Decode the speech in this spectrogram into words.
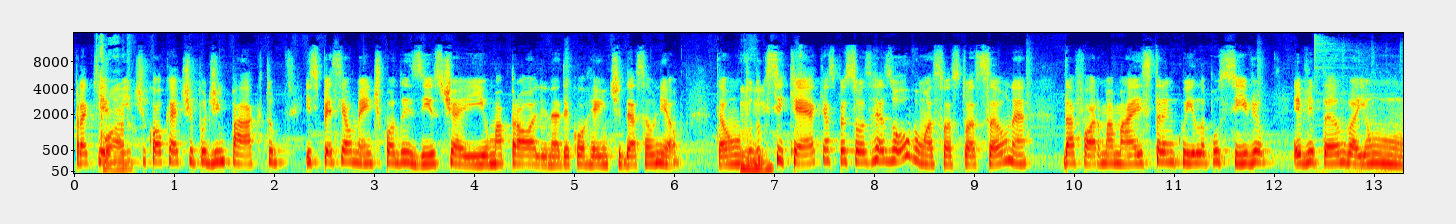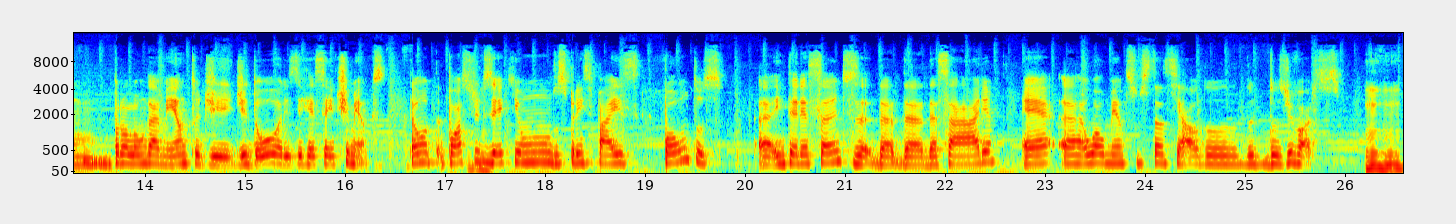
Para que claro. evite qualquer tipo de impacto, especialmente quando existe aí uma prole, né, decorrente dessa união. Então, tudo uhum. que se quer é que as pessoas resolvam a sua situação, né? Da forma mais tranquila possível, evitando aí um prolongamento de, de dores e ressentimentos. Então, posso te uhum. dizer que um dos principais pontos uh, interessantes da, da, dessa área é uh, o aumento substancial do, do, dos divórcios. Uhum.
